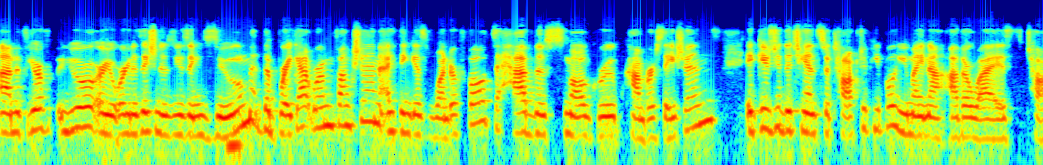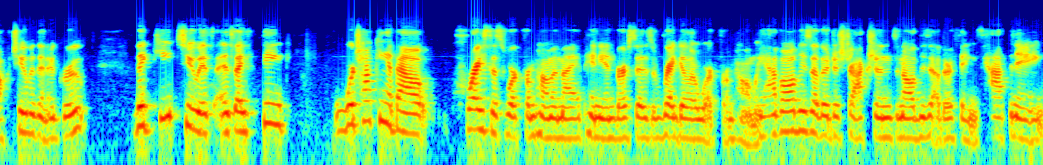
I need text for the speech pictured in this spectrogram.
Um, if your your or your organization is using Zoom, the breakout room function I think is wonderful to have those small group conversations. It gives you the chance to talk to people you might not otherwise talk to within a group. The key to is, is I think we're talking about crisis work from home in my opinion versus regular work from home. We have all these other distractions and all these other things happening.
